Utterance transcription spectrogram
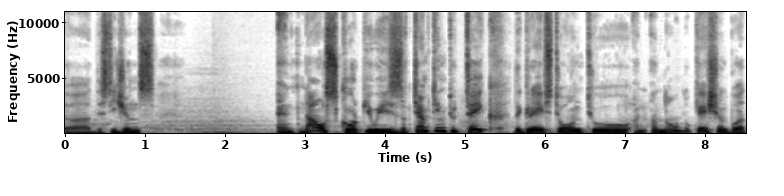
uh, decisions. And now Scorpio is attempting to take the gravestone to an unknown location, but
